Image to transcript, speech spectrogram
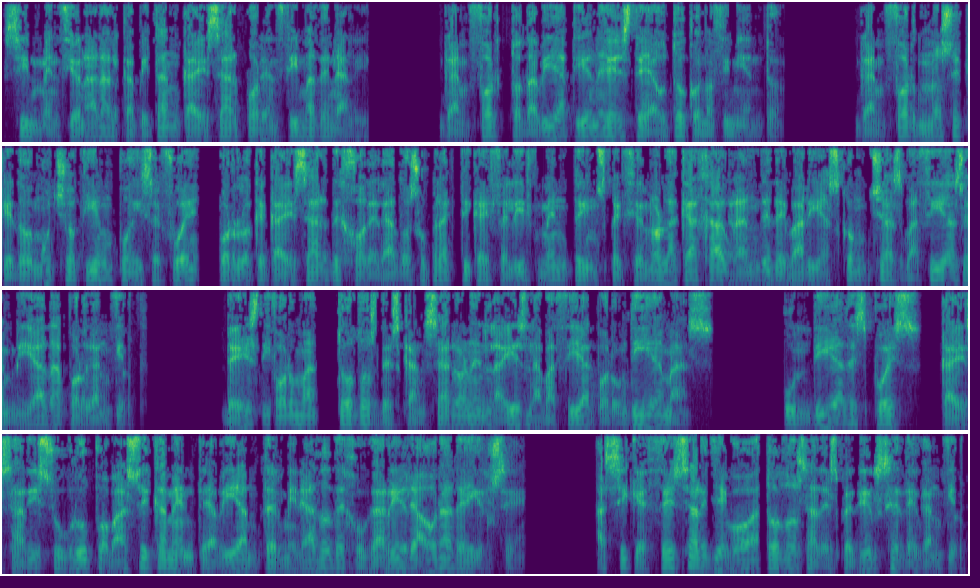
Sin mencionar al capitán Caesar por encima de Nali. Ganford todavía tiene este autoconocimiento. Ganford no se quedó mucho tiempo y se fue, por lo que Caesar dejó de lado su práctica y felizmente inspeccionó la caja grande de varias conchas vacías enviada por Ganford. De esta forma, todos descansaron en la isla vacía por un día más. Un día después, Caesar y su grupo básicamente habían terminado de jugar y era hora de irse. Así que César llevó a todos a despedirse de Ganford.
